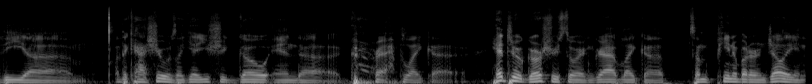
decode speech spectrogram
the um, the cashier was like, "Yeah, you should go and uh, grab like a head to a grocery store and grab like uh, some peanut butter and jelly and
